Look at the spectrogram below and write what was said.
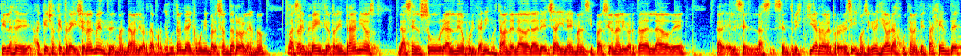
que las de aquellos que tradicionalmente demandaban libertad, porque justamente hay como una inversión de roles, ¿no? Hace Totalmente. 20 o 30 años la censura, el neopuritanismo estaban del lado de la derecha y la emancipación, la libertad del lado de la, el- la centroizquierda o el progresismo, si querés, y ahora justamente esta gente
